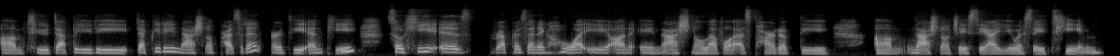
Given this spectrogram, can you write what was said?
um, to deputy deputy national president or DNP. So he is representing Hawaii on a national level as part of the um, national JCI USA team.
